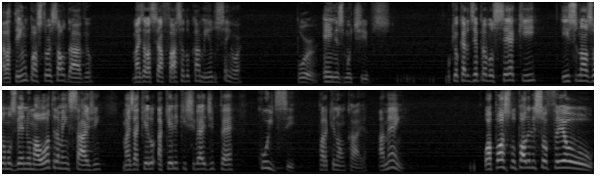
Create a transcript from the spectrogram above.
ela tem um pastor saudável, mas ela se afasta do caminho do Senhor por N motivos. O que eu quero dizer para você é que isso nós vamos ver numa outra mensagem, mas aquele, aquele que estiver de pé, cuide-se para que não caia. Amém? O apóstolo Paulo ele sofreu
